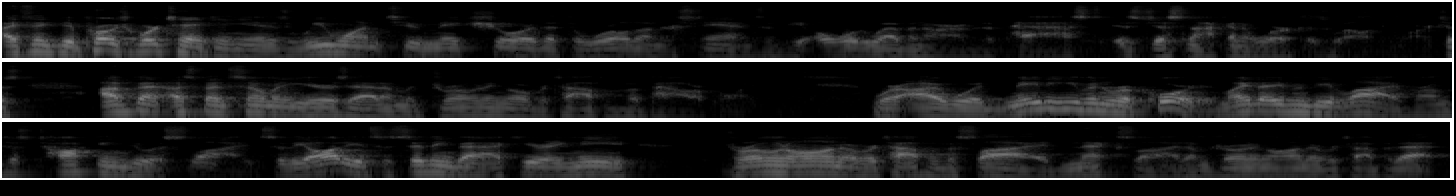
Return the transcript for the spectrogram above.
I think the approach we're taking is we want to make sure that the world understands that the old webinar of the past is just not going to work as well anymore. Just I've been I spent so many years at them droning over top of a PowerPoint where I would maybe even record it, might even be live, where I'm just talking to a slide. So the audience is sitting back hearing me drone on over top of a slide. Next slide, I'm droning on over top of that.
